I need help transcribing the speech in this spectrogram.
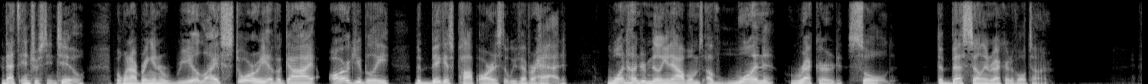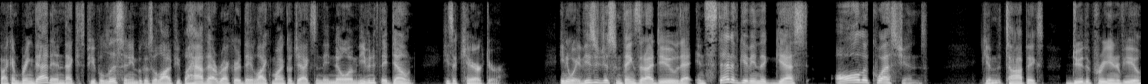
And that's interesting too. But when I bring in a real life story of a guy, arguably the biggest pop artist that we've ever had, 100 million albums of one record sold, the best selling record of all time. If I can bring that in, that gets people listening because a lot of people have that record. They like Michael Jackson, they know him. And even if they don't, he's a character. Anyway, these are just some things that I do that instead of giving the guest all the questions, give them the topics, do the pre interview,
